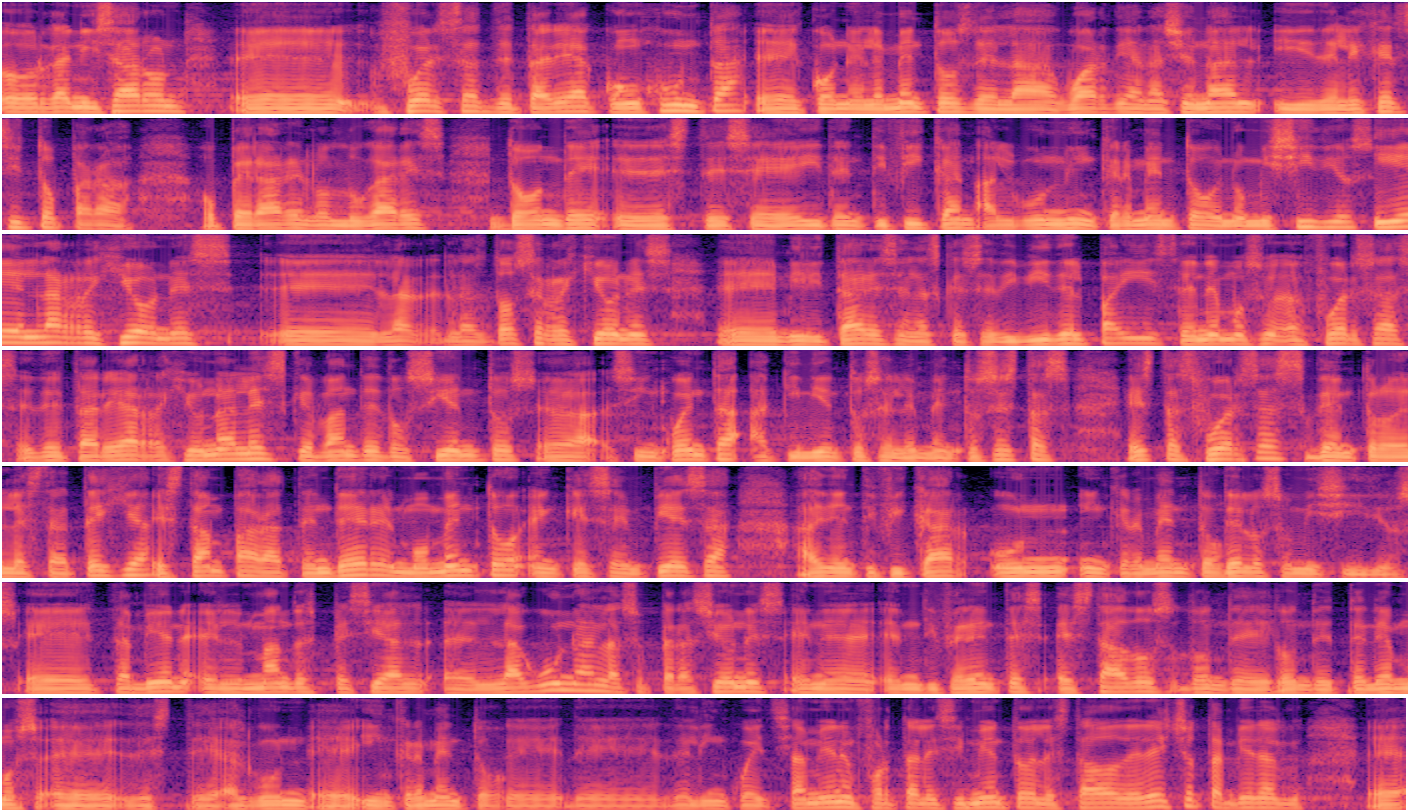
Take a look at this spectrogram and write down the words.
Organizaron fuerzas de tarea conjunta eh, con elementos de la Guardia Nacional y del Ejército para operar en los lugares donde este, se identifican algún incremento en homicidios y en las regiones, eh, las 12 regiones eh, militares en las que se divide el país, tenemos fuerzas de tarea regionales que van de 250 a 500 elementos. Estas, estas fuerzas dentro de la estrategia están para atender el momento en que se empieza a identificar un incremento de los homicidios. Eh, también el mando especial eh, Laguna, las operaciones en, eh, en, diferentes estados donde, donde tenemos este, algún incremento de, de, delincuencia. También en fortalecimiento del Estado de Derecho, también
